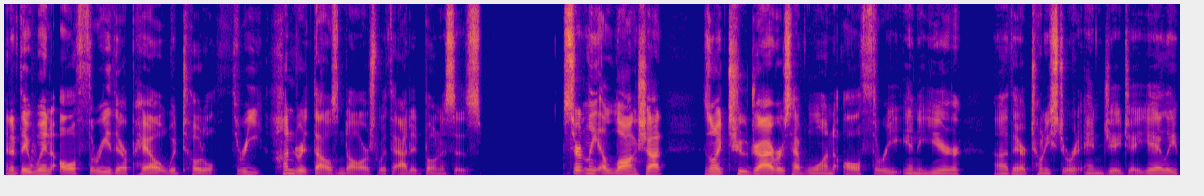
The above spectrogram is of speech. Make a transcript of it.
And if they win all three, their payout would total $300,000 with added bonuses. Certainly a long shot. There's only two drivers have won all three in a year. Uh, they are Tony Stewart and JJ Yeley.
